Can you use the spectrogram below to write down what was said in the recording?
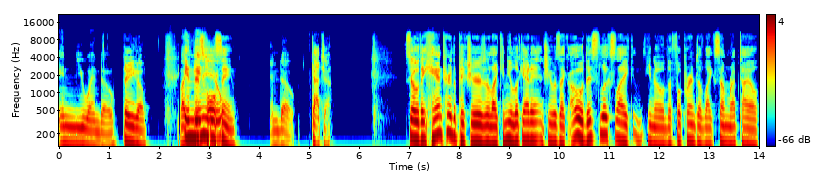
innuendo. There you go. Like in this whole scene, and do. gotcha. So they hand her the pictures or like, can you look at it? And she was like, oh, this looks like, you know, the footprint of like some reptile,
